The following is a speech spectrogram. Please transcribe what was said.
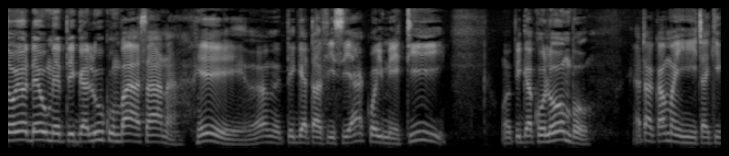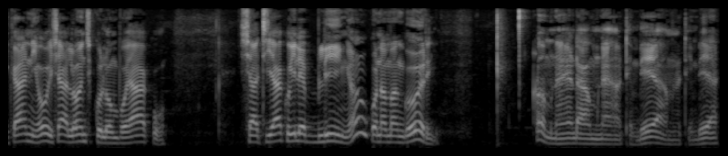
Huyo de umepiga luku mbaya sana. Hey, umepiga tafisi yako imetii. Umepiga kolombo. Hata kama itakikani oh, isha launch kolombo yako. Shati yako ile bling au uko na mangori. Oh, mnaenda mnatembea mnatembea.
